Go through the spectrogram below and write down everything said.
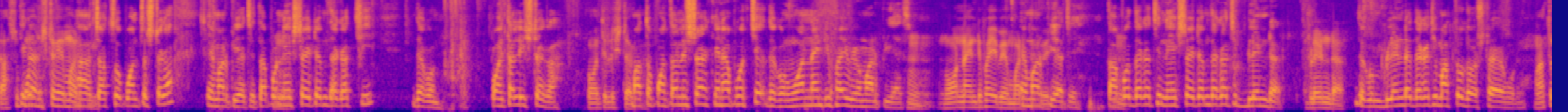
হুম চারশো ঠিক পঞ্চাশ আছে টাকা হ্যাঁ এমআরপি পঞ্চাশ টাকা এমআরপি আছে। তারপর নেক্সট আইটেম দেখাচ্ছি। দেখুন পঁয়তাল্লিশ টাকা। পঁয়তাল্লিশ টাকা। মাত্র পঁয়তাল্লিশ টাকা কেনা পড়ছে দেখুন ওয়ান নাইনটি ফাইভ এমআরপি আছে। ওয়ান নাইনটি ফাইভ এমআরপি আছে। তারপর দেখাচ্ছি নেক্সট আইটেম দেখাচ্ছি ব্লেন্ডার ব্লেন্ডার দেখুন ব্লেন্ডার দেখাচ্ছি মাত্র দশ টাকা করে। মাত্র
